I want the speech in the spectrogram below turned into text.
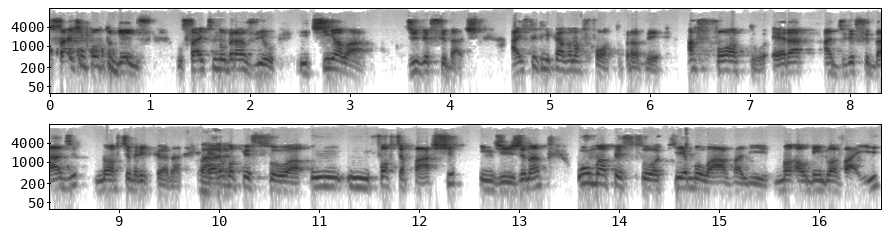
site em português, o site no Brasil, e tinha lá diversidade. Aí você clicava na foto para ver. A foto era a diversidade norte-americana. Claro. Era uma pessoa, um, um, forte apache indígena, uma pessoa que emulava ali uma, alguém do Havaí,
